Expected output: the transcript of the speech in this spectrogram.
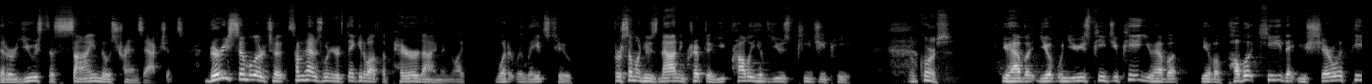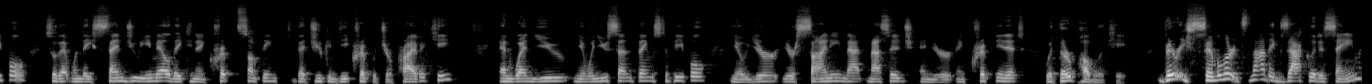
that are used to sign those transactions. Very similar to sometimes when you're thinking about the paradigm and like what it relates to. For someone who's not in crypto, you probably have used PGP. Of course. You have a you have, when you use PGP, you have a you have a public key that you share with people so that when they send you email, they can encrypt something that you can decrypt with your private key. And when you, you know, when you send things to people, you know, you're you're signing that message and you're encrypting it with their public key. Very similar. It's not exactly the same,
